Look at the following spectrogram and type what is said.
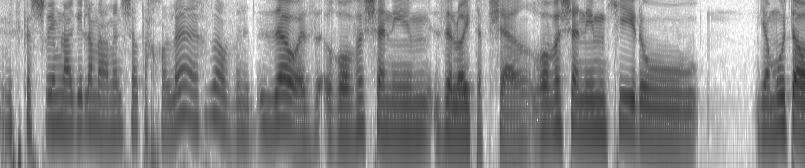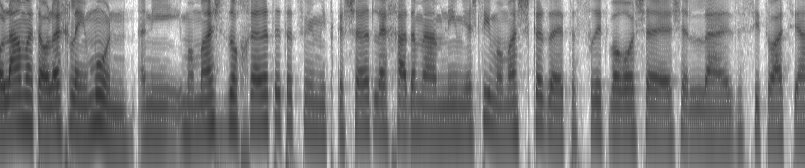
מתקשרים להגיד למאמן שאתה חולה? איך זה עובד? זהו, אז רוב השנים זה לא התאפשר. רוב השנים כאילו... ימות העולם, אתה הולך לאימון. אני ממש זוכרת את עצמי מתקשרת לאחד המאמנים, יש לי ממש כזה תסריט בראש אה, של איזו סיטואציה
